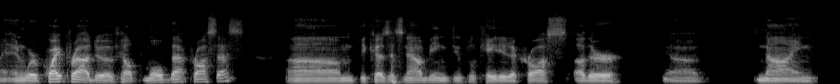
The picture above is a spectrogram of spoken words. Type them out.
and we're quite proud to have helped mold that process um, because it's now being duplicated across other uh, nine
